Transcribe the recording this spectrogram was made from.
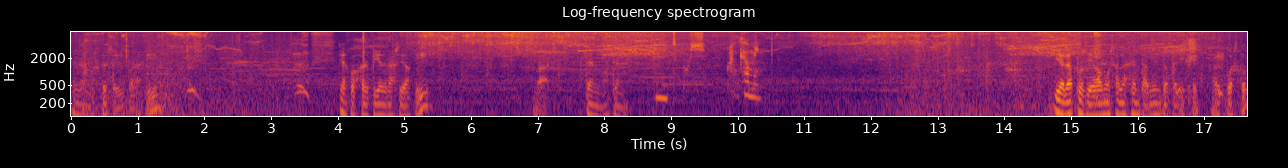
Tenemos que seguir por aquí. Y a coger piedras yo aquí. Vale. Tengo, tengo. Y ahora pues llegamos al asentamiento que dije, al puesto.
